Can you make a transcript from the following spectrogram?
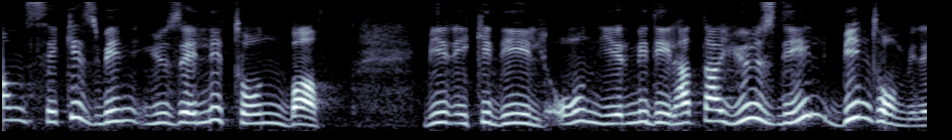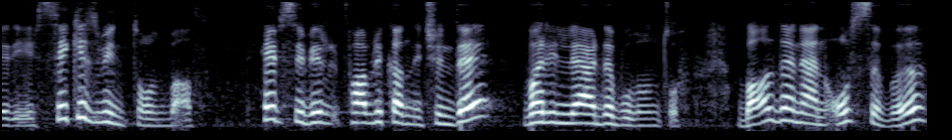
Tam 8150 ton bal. 1, 2 değil, 10, 20 değil, hatta 100 değil, 1000 ton bile değil. 8000 ton bal. Hepsi bir fabrikanın içinde varillerde bulundu. Bal denen o sıvı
